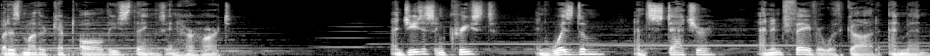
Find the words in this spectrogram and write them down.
But his mother kept all these things in her heart. And Jesus increased in wisdom and stature and in favor with God and men.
